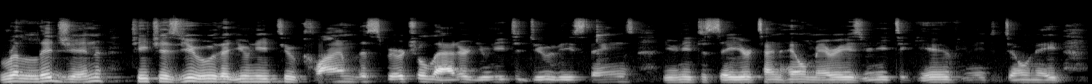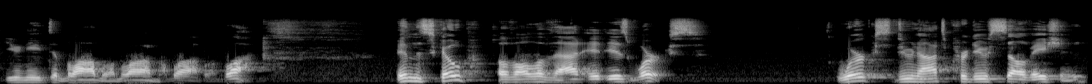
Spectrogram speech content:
Religion teaches you that you need to climb the spiritual ladder, you need to do these things, you need to say your 10 Hail Marys, you need to give, you need to donate, you need to blah, blah, blah, blah, blah, blah, blah. In the scope of all of that, it is works. Works do not produce salvation.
